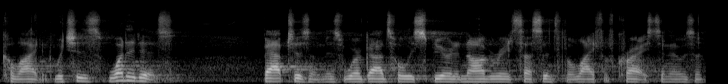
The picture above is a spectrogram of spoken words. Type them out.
collided, which is what it is. Baptism is where God's Holy Spirit inaugurates us into the life of Christ, and it was an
